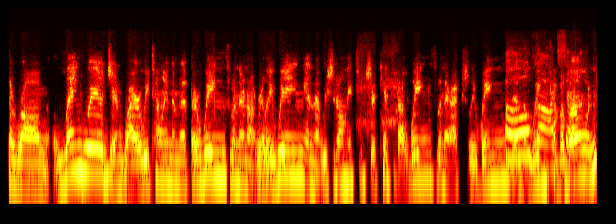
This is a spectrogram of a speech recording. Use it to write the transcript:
the wrong language and why are we telling them that they're wings when they're not really wing and that we should only teach our kids about wings when they're actually wings and the Oh, wings God, have a bone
